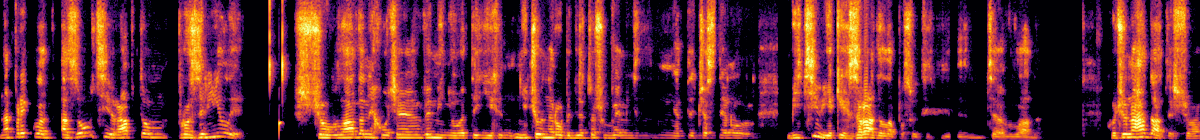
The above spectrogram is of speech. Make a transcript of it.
наприклад, азовці раптом прозріли, що влада не хоче вимінювати їх, нічого не робить для того, щоб виміняти частину бійців, яких зрадила, по суті, ця влада. Хочу нагадати, що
